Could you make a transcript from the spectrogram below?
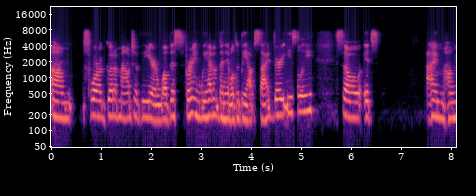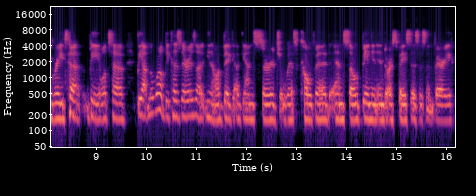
um, for a good amount of the year. Well, this spring we haven't been able to be outside very easily, so it's I'm hungry to be able to be out in the world because there is a you know a big again surge with COVID, and so being in indoor spaces isn't very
